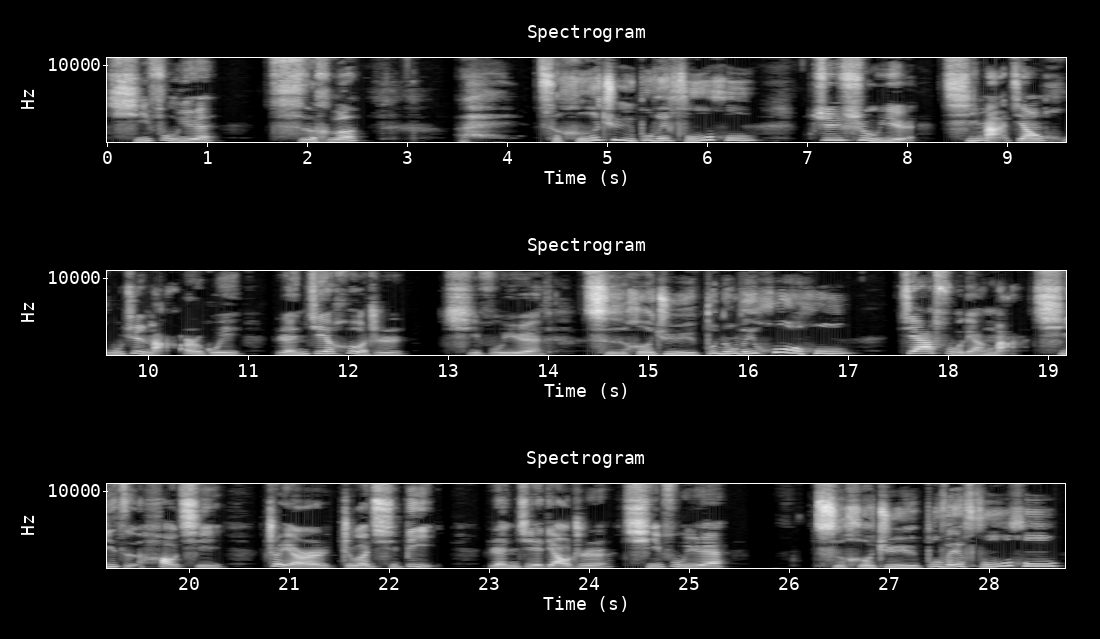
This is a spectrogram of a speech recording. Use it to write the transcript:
其父曰：“此何？唉，此何惧不为福乎？”居数月，其马将胡骏马而归，人皆贺之。其父曰：“此何惧不能为祸乎？”家父良马，其子好骑。坠而折其臂，人皆吊之。其父曰：“此何惧不为福乎？”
